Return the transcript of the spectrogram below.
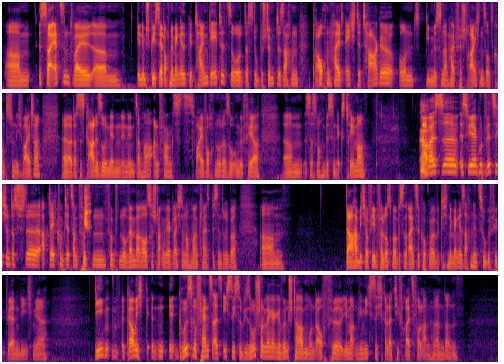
Ähm, ist zwar ätzend, weil ähm, in dem Spiel ist ja doch eine Menge getimegated, so dass du bestimmte Sachen brauchen halt echte Tage und die müssen dann halt verstreichen, sonst kommst du nicht weiter. Äh, das ist gerade so in den, in den, sag mal, anfangs zwei Wochen oder so ungefähr, ähm, ist das noch ein bisschen extremer. Ja. Aber es äh, ist wieder gut witzig und das äh, Update kommt jetzt am 5. 5. November raus. Da schnacken wir ja gleich dann nochmal ein kleines bisschen drüber. Ähm, da habe ich auf jeden Fall Lust, mal ein bisschen reinzugucken, weil wirklich eine Menge Sachen hinzugefügt werden, die ich mir die, glaube ich, größere Fans als ich sich sowieso schon länger gewünscht haben und auch für jemanden wie mich sich relativ reizvoll anhören, dann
